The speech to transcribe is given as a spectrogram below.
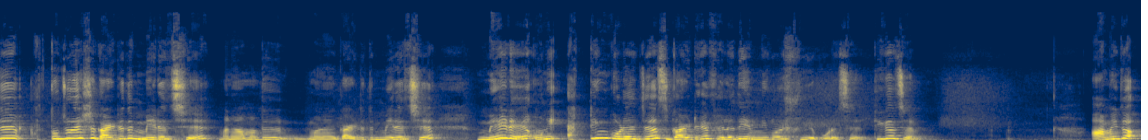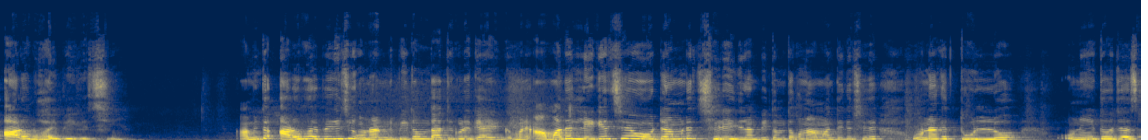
যে এত জোরে এসে গাড়িটাতে মেরেছে মানে আমাদের মানে গাড়িটাতে মেরেছে, মেরে উনি অ্যাক্টিং করে জাস্ট গাড়িটাকে ফেলে দিয়ে এমনি করে শুয়ে পড়েছে, ঠিক আছে? আমি তো আরও ভয় পেয়ে গেছি। আমি তো আরও ভয় পেয়ে গেছি। ওনার প্রীতম দাঁতি করে মানে আমাদের লেগেছে, ওটা আমরা ছেড়েই দিলাম। প্রীতম তখন আমার দিকে ছেড়ে ওনাকে তুললো। উনি তো জাস্ট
